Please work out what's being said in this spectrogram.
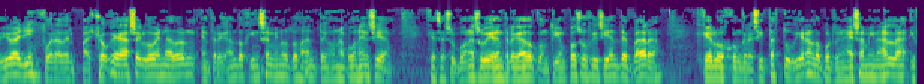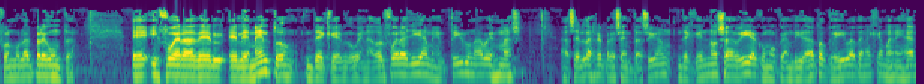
dio allí, fuera del pacho que hace el gobernador entregando 15 minutos antes una ponencia que se supone se hubiera entregado con tiempo suficiente para que los congresistas tuvieran la oportunidad de examinarla y formular preguntas. Eh, y fuera del elemento de que el gobernador fuera allí a mentir una vez más, hacer la representación de que él no sabía como candidato que iba a tener que manejar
